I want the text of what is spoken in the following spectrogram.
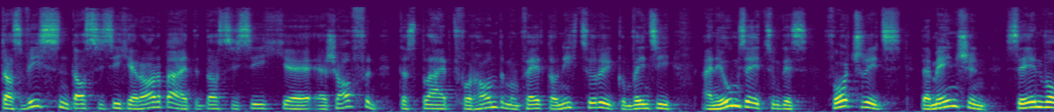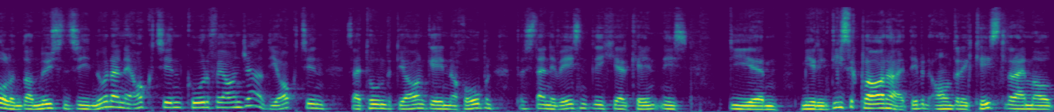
Das Wissen, das sie sich erarbeiten, das sie sich äh, erschaffen, das bleibt vorhanden, man fällt da nicht zurück. Und wenn Sie eine Umsetzung des Fortschritts der Menschen sehen wollen, dann müssen Sie nur eine Aktienkurve anschauen. Die Aktien seit 100 Jahren gehen nach oben. Das ist eine wesentliche Erkenntnis, die ähm, mir in dieser Klarheit eben André Kistler einmal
